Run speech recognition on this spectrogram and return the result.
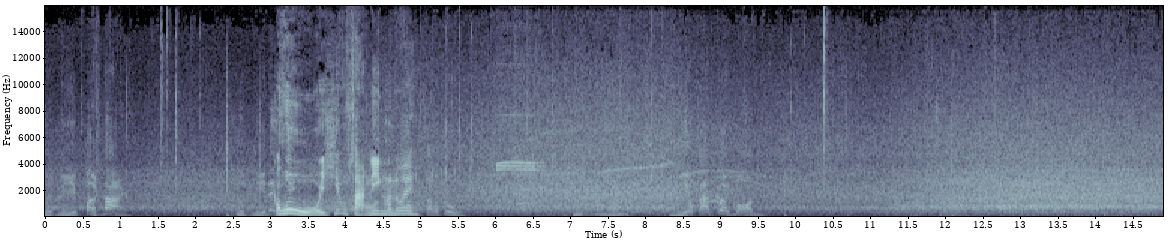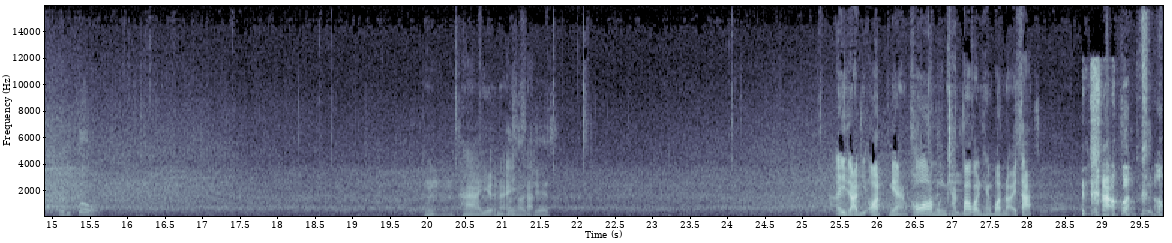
ลูกนี้ เปิดได้ลูกนี้ได้โอ้โหไอ้เหี้ยอุตส่าห์นิ่งแล้วด้วยตามประตูมีโอกาสเปิดบอลโรดิโก้อืมท่าเยอะนะลูไอ้โกซานสัตเชว์สไอ้ราบิออตเนี่ย พ่อมึงชักเป้าก่อนแข่งบอลหน่อยไอ้สัตว์เซดอร์ขาวอะขาว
